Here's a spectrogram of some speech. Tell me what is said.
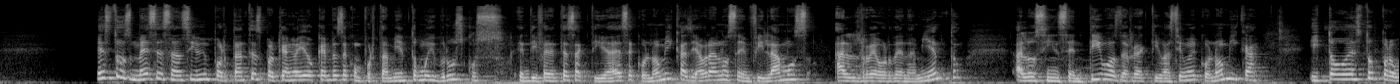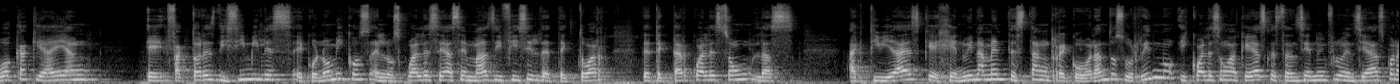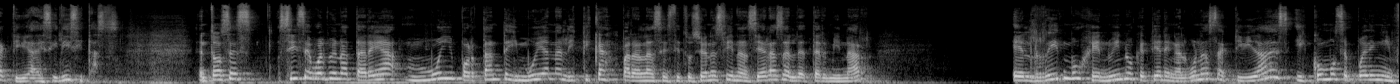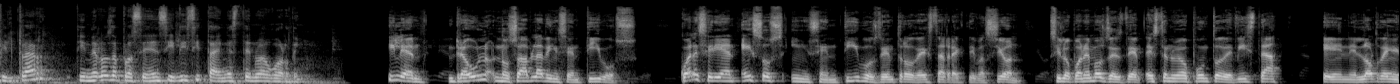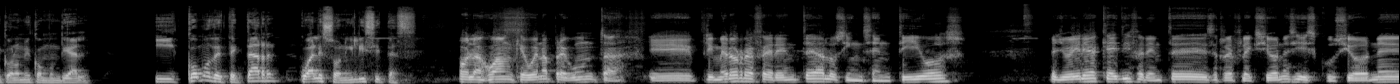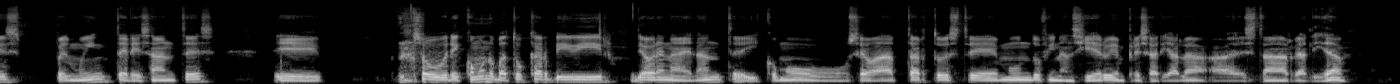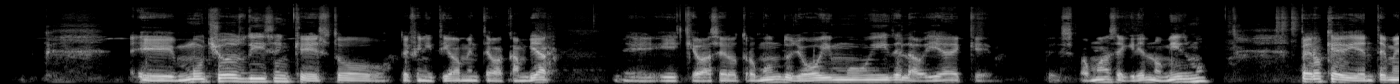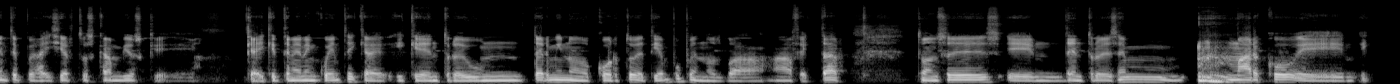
Estos meses han sido importantes porque han habido cambios de comportamiento muy bruscos en diferentes actividades económicas y ahora nos enfilamos al reordenamiento, a los incentivos de reactivación económica y todo esto provoca que hayan eh, factores disímiles económicos en los cuales se hace más difícil detectar, detectar cuáles son las actividades que genuinamente están recobrando su ritmo y cuáles son aquellas que están siendo influenciadas por actividades ilícitas. Entonces, sí se vuelve una tarea muy importante y muy analítica para las instituciones financieras el determinar el ritmo genuino que tienen algunas actividades y cómo se pueden infiltrar dineros de procedencia ilícita en este nuevo orden. Ilian, Raúl nos habla de incentivos. ¿Cuáles serían esos incentivos dentro de esta reactivación? Si lo ponemos desde este nuevo punto de vista en el orden económico mundial. ¿Y cómo detectar cuáles son ilícitas? Hola Juan, qué buena pregunta. Eh, primero referente a los incentivos, pues yo diría que hay diferentes reflexiones y discusiones pues muy interesantes eh, sobre cómo nos va a tocar vivir de ahora en adelante y cómo se va a adaptar todo este mundo financiero y empresarial a, esta realidad. Eh, muchos dicen que esto definitivamente va a cambiar eh, y que va a ser otro mundo. Yo voy muy de la vida de que pues, vamos a seguir en lo mismo, pero que evidentemente pues hay ciertos cambios que, que hay que tener en cuenta y que, y que dentro de un término corto de tiempo pues nos va a afectar. Entonces, eh, dentro de ese marco, eh,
